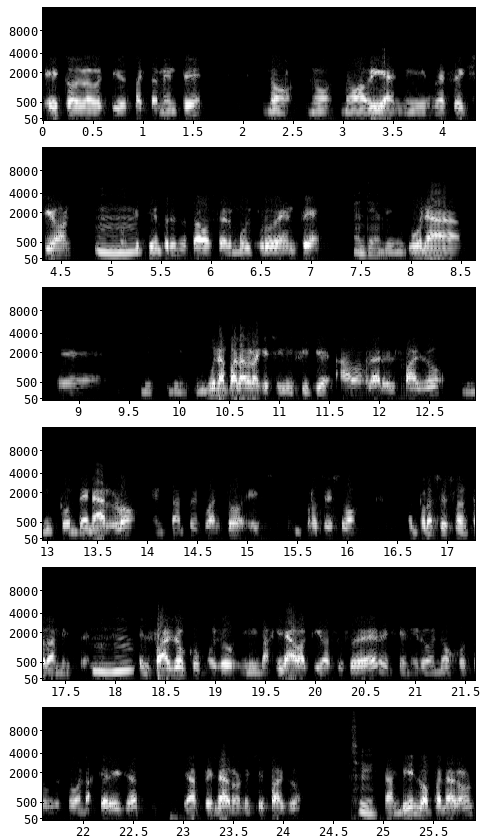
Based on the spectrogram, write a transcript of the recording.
esto debe haber sido exactamente, no, no, no había ni reflexión, porque siempre he tratado de ser muy prudente, Entiendo. ninguna eh, ninguna palabra que signifique avalar el fallo ni condenarlo en tanto en cuanto es un proceso un proceso en trámite. El fallo, como yo me imaginaba que iba a suceder, generó enojo sobre todo en las querellas, que apelaron ese fallo, también lo apelaron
